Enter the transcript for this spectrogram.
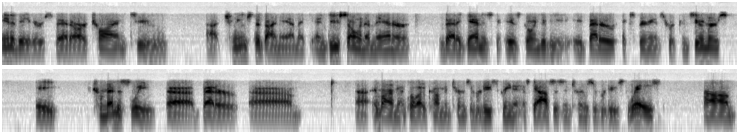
innovators that are trying to uh, change the dynamic and do so in a manner that again is is going to be a better experience for consumers, a tremendously uh, better um, uh, environmental outcome in terms of reduced greenhouse gases, in terms of reduced waste, um,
